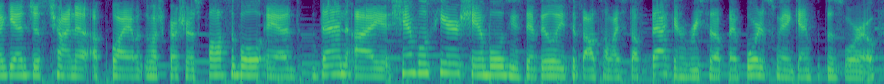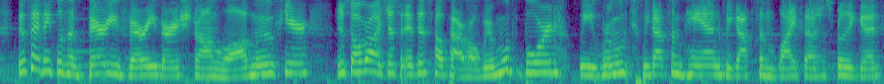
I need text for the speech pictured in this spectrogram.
Again, just trying to apply as much pressure as possible. And then I shambles here. Shambles use the ability to bounce all my stuff back and reset up my board to swing again with the Zoro. This, I think, was a very, very, very strong law move here. Just overall, just if this felt powerful, we removed board, we removed, we got some hand, we got some life. That was just really good.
